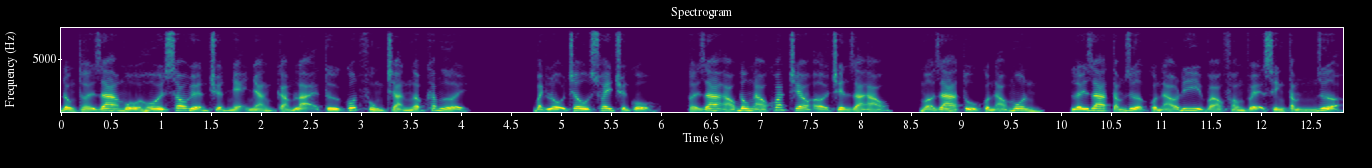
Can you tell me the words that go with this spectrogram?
đồng thời ra mồ hôi sau huyển chuyển nhẹ nhàng cảm lại từ cốt phùng tràn ngập khắp người. Bạch Lộ Châu xoay chuyển cổ, thời ra áo đông áo khoác treo ở trên giá áo, mở ra tủ quần áo môn, lấy ra tắm rửa quần áo đi vào phòng vệ sinh tắm rửa.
